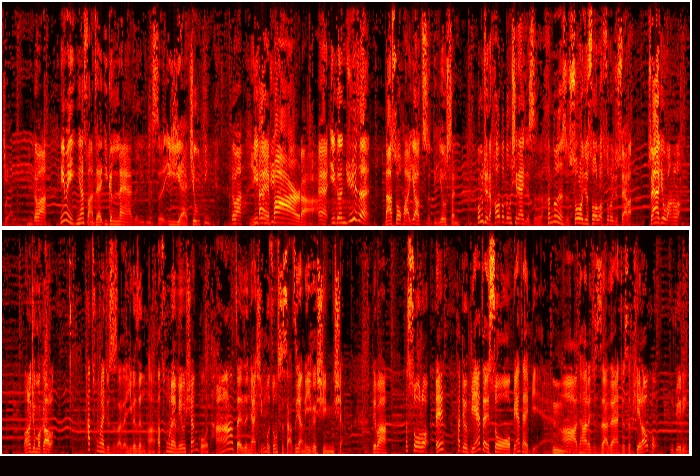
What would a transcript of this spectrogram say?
见的，对吧？因为人家说啥子，一个男人一定是一言九鼎，对吧？一带把儿的。哎，一个女人那说话也要掷地有声。我们觉得好多东西呢，就是很多人是说了就说了，说了就算了，算了就忘了，忘了就莫搞了。他从来就是啥子一个人哈，他从来没有想过他在人家心目中是啥子样的一个形象，对吧？他说了，哎，他就边在说边在变，嗯啊，然后呢就是啥子，就是撇脑壳做决定。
